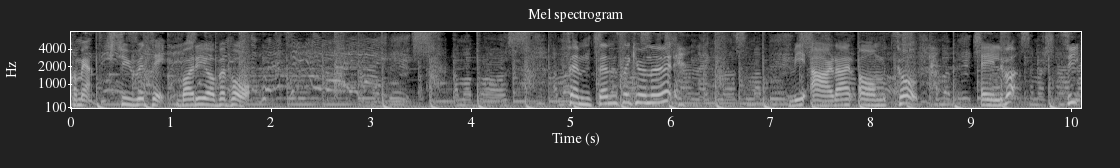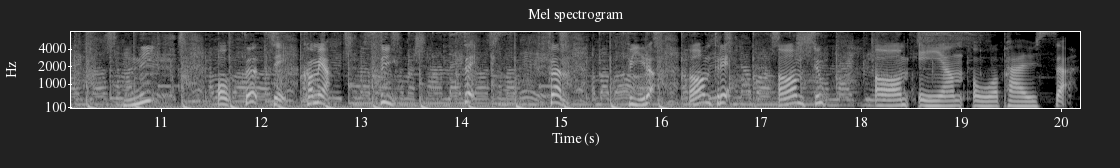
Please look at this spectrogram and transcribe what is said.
Kom igjen. 20 til. Bare jobbe på. 15 sekunder. Vi er der om 12, 11, 10, 9, 8 10. Kom igjen. 7, 6, 5, 4, om 3, om 2, om 1 og pause.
